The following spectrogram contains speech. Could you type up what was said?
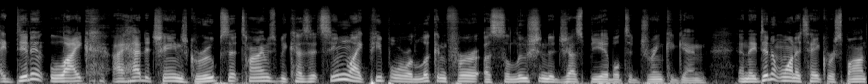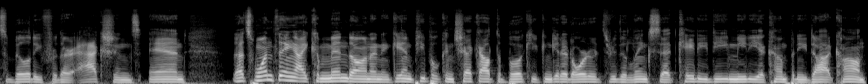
I didn't like, I had to change groups at times because it seemed like people were looking for a solution to just be able to drink again, and they didn't want to take responsibility for their actions. And that's one thing I commend on. And again, people can check out the book. You can get it ordered through the links at kddmediacompany.com.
